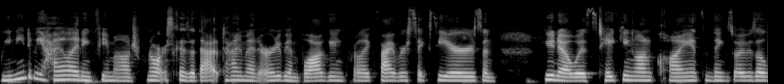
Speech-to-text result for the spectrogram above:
we need to be highlighting female entrepreneurs because at that time I'd already been blogging for like five or six years and, you know, was taking on clients and things. So I was, a,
